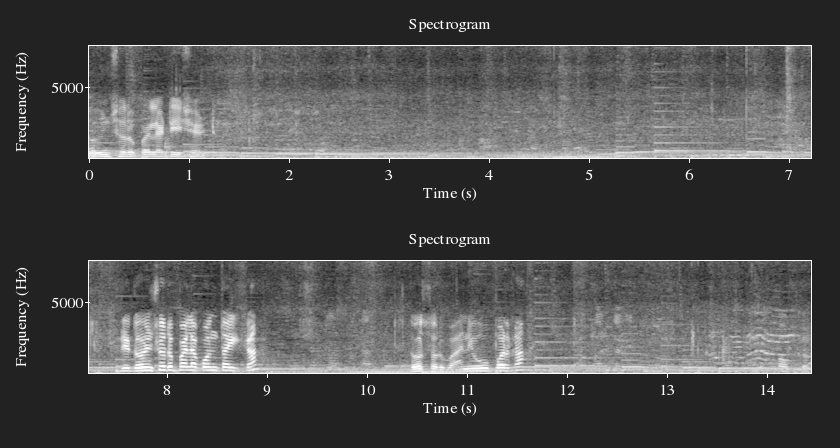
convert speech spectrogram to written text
दोनशे रुपयाला टी शर्ट ते दोनशे रुपयाला कोणताही का? दोनशे रुपये. आणि ऊपर का? ओके.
